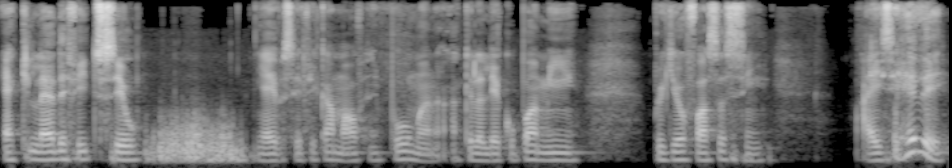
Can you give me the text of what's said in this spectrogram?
aquilo é defeito seu. E aí você fica mal, assim, pô, mano, aquilo ali é culpa minha, porque eu faço assim. Aí você revê.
